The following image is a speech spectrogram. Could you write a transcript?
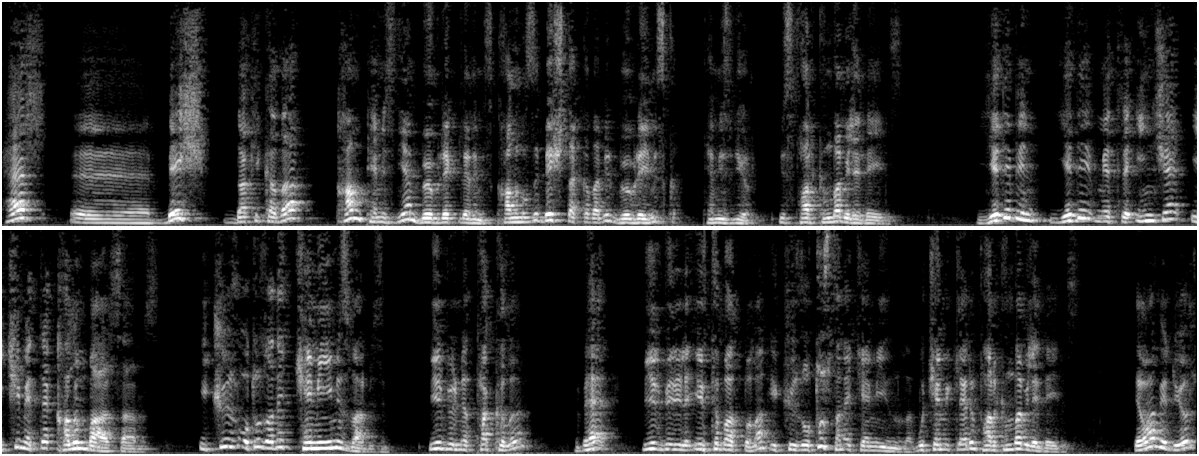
Her 5 dakikada kan temizleyen böbreklerimiz. Kanımızı 5 dakikada bir böbreğimiz temizliyor. Biz farkında bile değiliz. 7000 7 metre ince, 2 metre kalın bağırsağımız. 230 adet kemiğimiz var bizim. Birbirine takılı ve birbiriyle irtibatlı olan 230 tane kemiğimiz var. Bu kemiklerin farkında bile değiliz. Devam ediyor.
